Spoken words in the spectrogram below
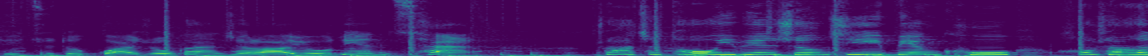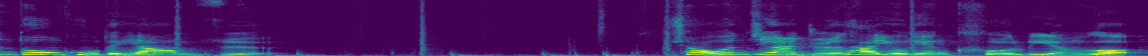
这次的怪兽看起来有点惨，抓着头一边生气一边哭，好像很痛苦的样子。小恩竟然觉得他有点可怜了，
